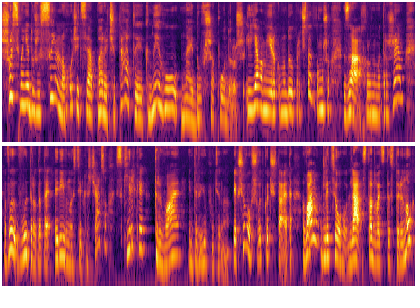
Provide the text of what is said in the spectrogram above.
щось мені дуже сильно хочеться перечитати книгу Найдовша подорож. І я вам її рекомендую прочитати, тому що за хронометражем ви витратите рівно стільки ж часу, скільки триває інтерв'ю Путіна. Якщо ви швидко читаєте, вам для цього для 120 сторінок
